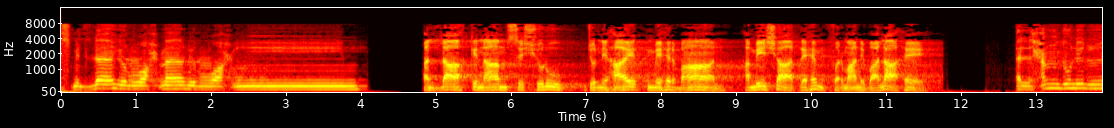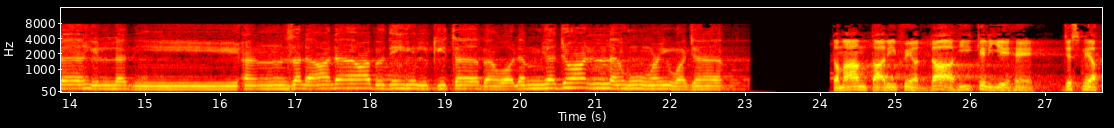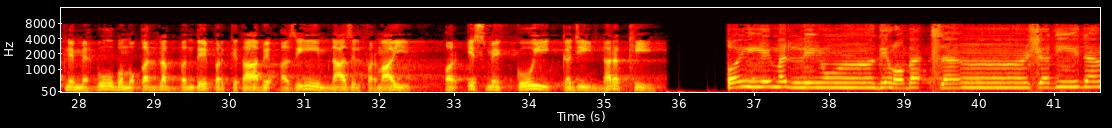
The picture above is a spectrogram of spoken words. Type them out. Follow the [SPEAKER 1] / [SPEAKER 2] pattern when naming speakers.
[SPEAKER 1] بسم اللہ الرحمن الرحیم۔
[SPEAKER 2] اللہ کے نام سے شروع جو نہایت مہربان ہمیشہ رحم فرمانے والا ہے۔
[SPEAKER 1] الحمد للہ الذي انزل على عبده الكتاب ولم يجعل له عوجا۔
[SPEAKER 2] تمام تعریفیں اللہ ہی کے لیے ہیں۔ جس نے اپنے محبوب و مقرب بندے پر کتاب عظیم نازل فرمائی اور اس میں کوئی کجی نہ رکھی۔
[SPEAKER 1] قيما لينذر بأسا شديدا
